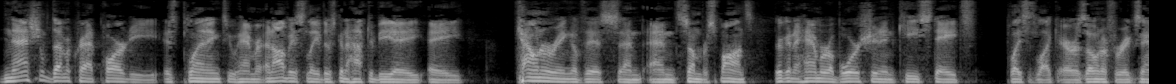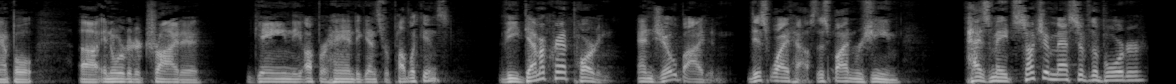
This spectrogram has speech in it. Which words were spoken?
National Democrat Party is planning to hammer, and obviously there's going to have to be a, a countering of this and, and some response, they're going to hammer abortion in key states, places like Arizona, for example, uh, in order to try to gain the upper hand against Republicans. The Democrat Party and Joe Biden, this White House, this Biden regime has made such a mess of the border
